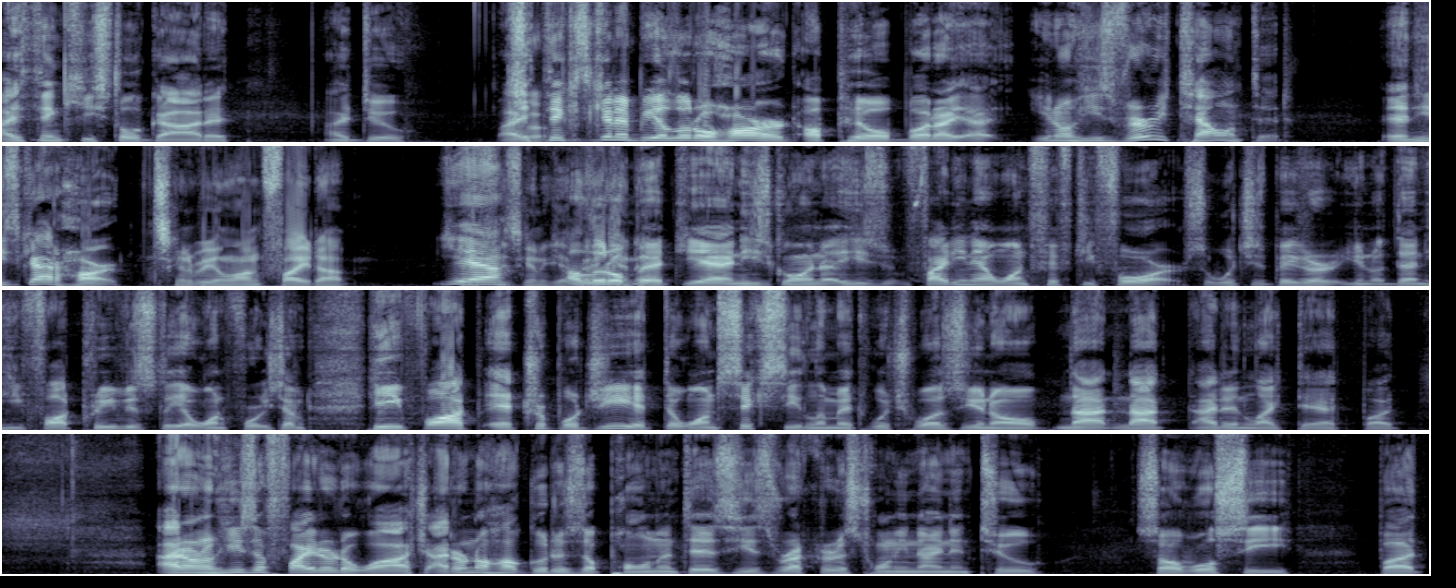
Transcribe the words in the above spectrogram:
I think he still got it. I do. I So- think it's going to be a little hard uphill, but I, I, you know, he's very talented, and he's got heart. It's going to be a long fight up. Yeah, he's gonna get a little in it. bit. Yeah, and he's going. To, he's fighting at 154, so which is bigger, you know, than he fought previously at 147. He fought at Triple G at the 160 limit, which was, you know, not not. I didn't like that, but I don't know. He's a fighter to watch. I don't know how good his opponent is. His record is 29 and two, so we'll see. But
